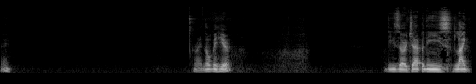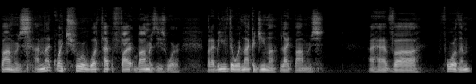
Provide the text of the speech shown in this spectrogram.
Okay. All right, over here, these are Japanese light bombers. I'm not quite sure what type of fire bombers these were but I believe they were Nakajima light bombers. I have uh, four of them.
